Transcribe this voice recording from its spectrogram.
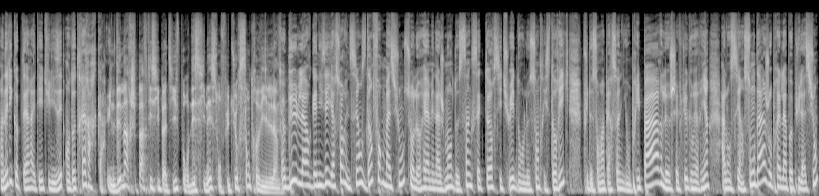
Un hélicoptère a été utilisé en de très rares cas. Une démarche participative pour dessiner son futur centre-ville. Bull a organisé hier soir une séance d'information sur le réaménagement de cinq secteurs situés dans le centre historique. Plus de 120 personnes y ont pris part. Le chef-lieu grurien a lancé un sondage auprès de la population.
